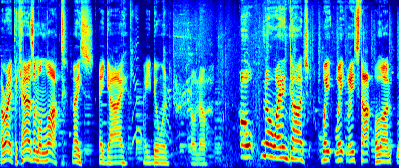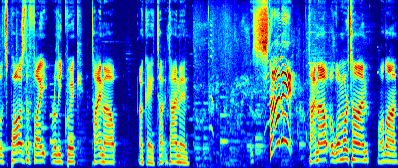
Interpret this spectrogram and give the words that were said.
All right, the chasm unlocked. Nice. Hey, guy. How you doing? Oh, no. Oh, no, I didn't dodge. Wait, wait, wait, stop. Hold on. Let's pause the fight really quick. Time out. Okay, time in. Stop it! Time out uh, one more time. Hold on.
